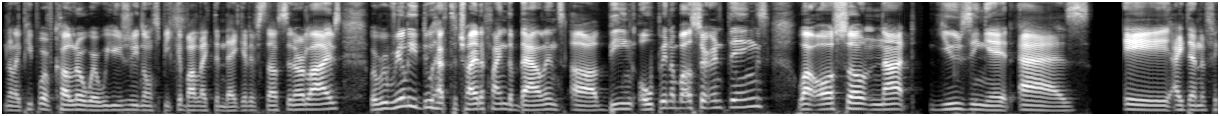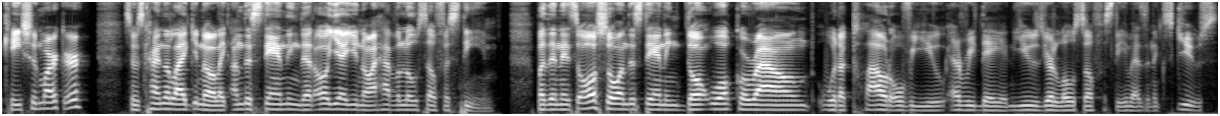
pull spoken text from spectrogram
you know like people of color, where we usually don't speak about like the negative stuffs in our lives, where we really do have to try to find the balance of being open about certain things while also not using it as a identification marker. So it's kind of like, you know, like understanding that, oh, yeah, you know, I have a low self esteem. But then it's also understanding don't walk around with a cloud over you every day and use your low self esteem as an excuse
